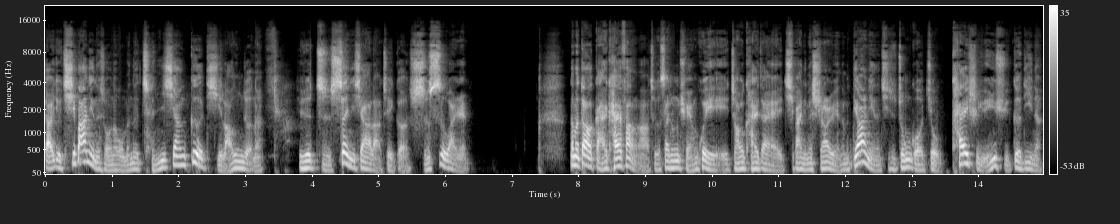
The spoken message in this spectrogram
到一九七八年的时候呢，我们的城乡个体劳动者呢，就是只剩下了这个十四万人。那么到改革开放啊，这个三中全会召开在七八年的十二月，那么第二年呢，其实中国就开始允许各地呢，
